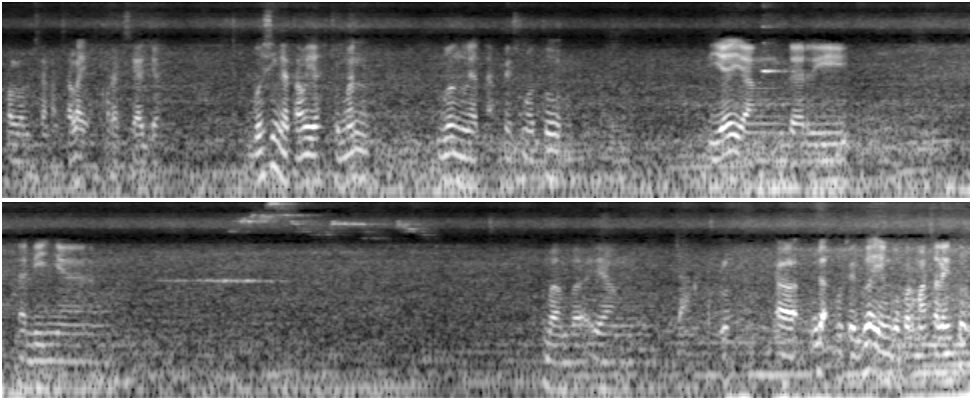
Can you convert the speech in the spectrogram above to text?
kalau misalkan salah ya koreksi aja. Gue sih nggak tahu ya cuman gue ngeliat Agnes Mo tuh dia yang dari tadinya mbak-mbak yang cakep loh. Uh, enggak maksud gue yang gue permasalahin tuh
